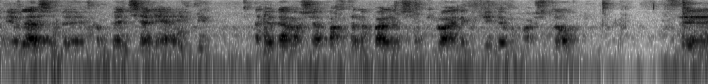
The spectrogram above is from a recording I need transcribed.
אני יודע שבקמפיין שאני הייתי, אני יודע מה שהפך את הנבל שכאילו היה נגדי ממש טוב. זה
